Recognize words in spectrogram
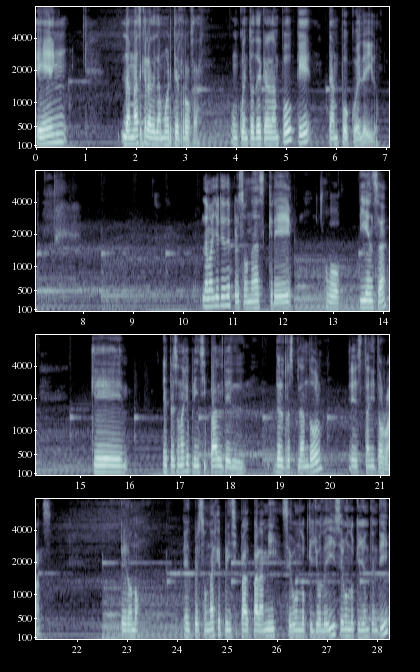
en la Máscara de la Muerte Roja, un cuento de Edgar Allan Poe que tampoco he leído. La mayoría de personas cree o piensa que el personaje principal del, del resplandor es Danny Torrance. Pero no. El personaje principal para mí, según lo que yo leí, según lo que yo entendí,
